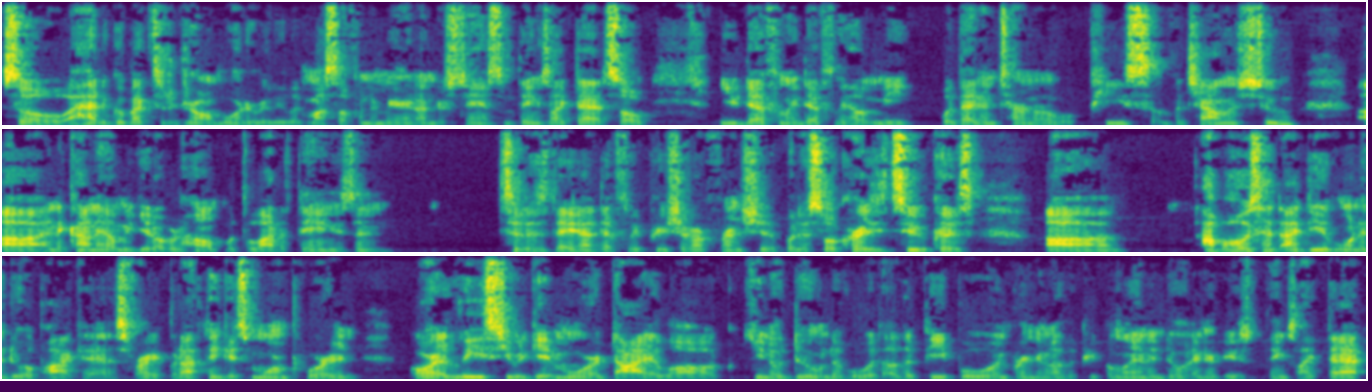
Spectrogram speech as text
So I had to go back to the drawing board to really look myself in the mirror and understand some things like that. So you definitely, definitely helped me with that internal piece of a challenge too. Uh, and it kind of helped me get over the hump with a lot of things. And to this day, I definitely appreciate our friendship. But it's so crazy too, because uh, I've always had the idea of wanting to do a podcast, right? But I think it's more important, or at least you would get more dialogue, you know, doing it with other people and bringing other people in and doing interviews and things like that.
